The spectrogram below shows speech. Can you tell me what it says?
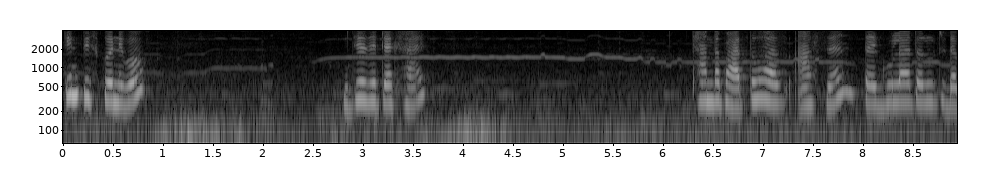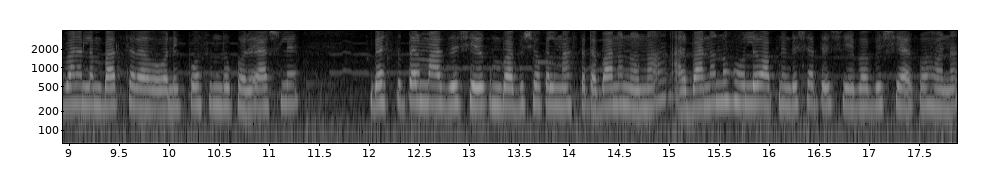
তিন পিস করে নেব। যে যেটা খায়। ঠান্ডা ভাতও আছে, তাই গুলাটা রুটিটা বানালাম বাচ্চারা অনেক পছন্দ করে। আসলে ব্যস্ততার মাঝে সেরকমভাবে সকাল নাস্তাটা বানানো না, আর বানানো হলেও আপনাদের সাথে সেভাবে শেয়ার করা হয় না।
